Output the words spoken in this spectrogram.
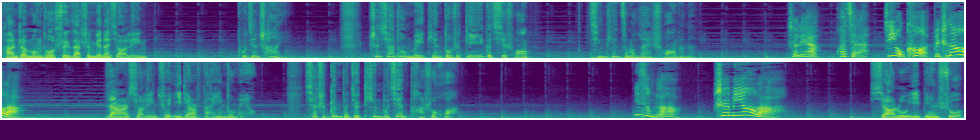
看着蒙头睡在身边的小林，不禁诧异：这丫头每天都是第一个起床，今天怎么赖床了呢？小林，快起来，今有课，别迟到了。然而小林却一点反应都没有，像是根本就听不见他说话。你怎么了？吃安眠药了？小茹一边说，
